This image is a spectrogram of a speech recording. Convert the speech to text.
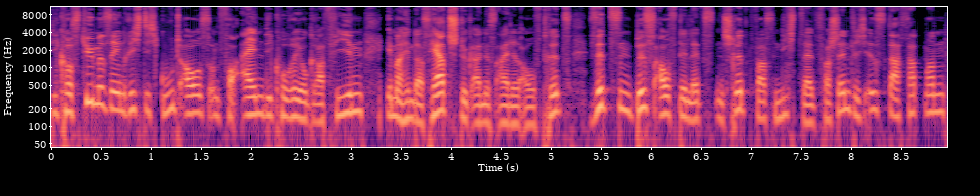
Die Kostüme sehen richtig gut aus und vor allem die Choreografien, immerhin das Herzstück eines Idol-Auftritts, sitzen bis auf den letzten Schritt, was nicht selbstverständlich ist. Das hat man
